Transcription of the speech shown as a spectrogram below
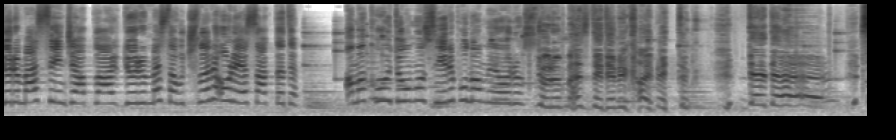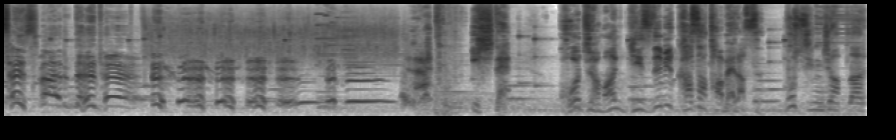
Görünmez sincaplar, görünmez avuçları oraya sakladı. Ama koyduğumuz yeri bulamıyoruz. Görünmez dedemi kaybettim. Dede! Ses ver dede! İşte kocaman gizli bir kasa tabelası. Bu sincaplar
